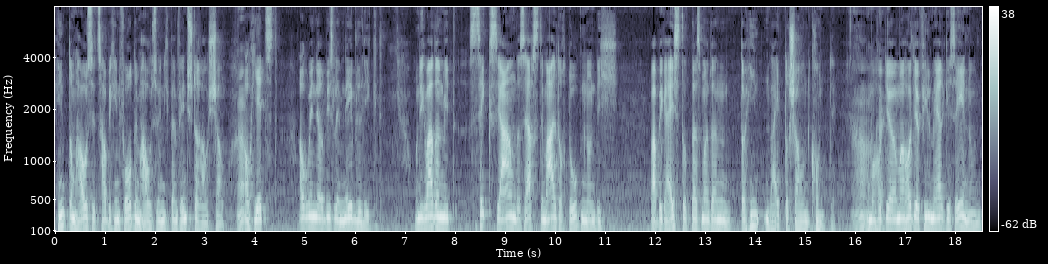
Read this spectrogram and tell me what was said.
hinterm Haus, jetzt habe ich ihn vor dem Haus, wenn ich beim Fenster rausschaue. Ja. Auch jetzt, auch wenn er ein bisschen im Nebel liegt. Und ich war dann mit sechs Jahren das erste Mal dort oben und ich war begeistert, dass man dann da hinten weiterschauen konnte. Ah, okay. man, hat ja, man hat ja viel mehr gesehen und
